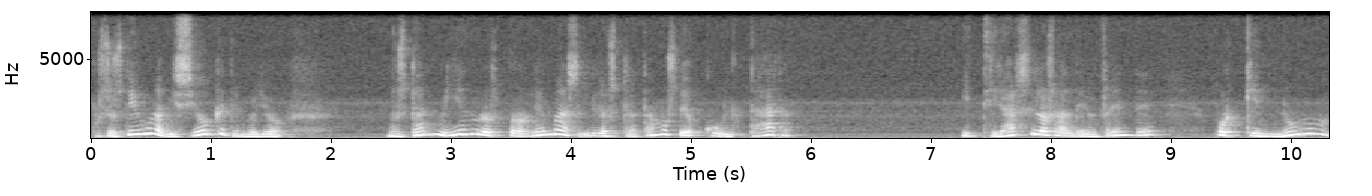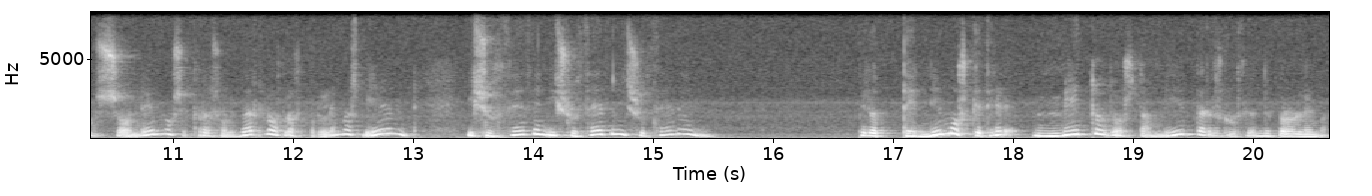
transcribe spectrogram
Pues os digo una visión que tengo yo. Nos dan miedo los problemas y los tratamos de ocultar y tirárselos al de enfrente porque no solemos resolverlos los problemas bien y suceden y suceden y suceden. Pero tenemos que tener métodos también de resolución de problemas.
